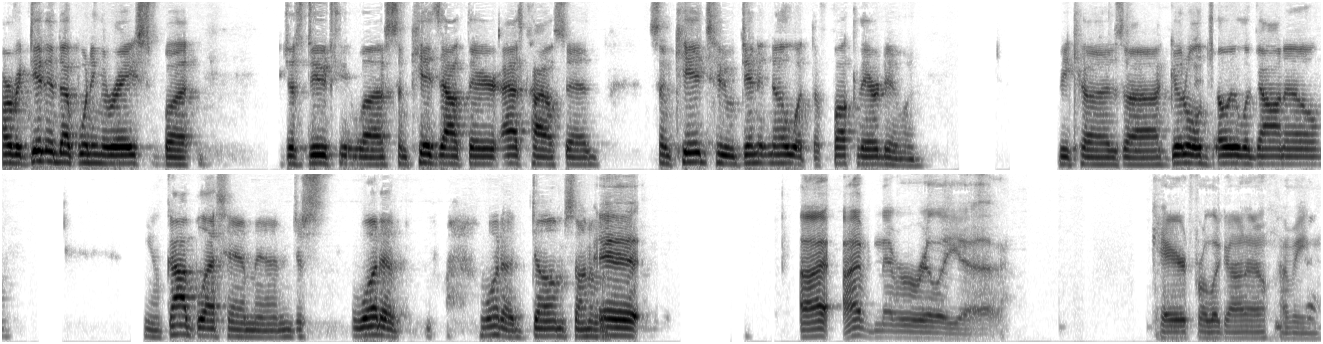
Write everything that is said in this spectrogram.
Harvick did end up winning the race, but just due to uh, some kids out there, as Kyle said, some kids who didn't know what the fuck they're doing because uh, good old Joey Logano, you know, God bless him, man. Just what a what a dumb son of a. It, I I've never really uh, cared for Logano. I mean,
